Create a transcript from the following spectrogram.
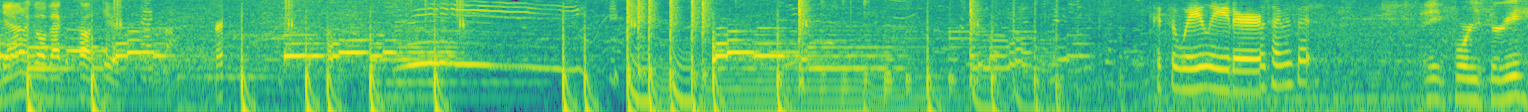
It's a way later. What time is it? 8.43.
